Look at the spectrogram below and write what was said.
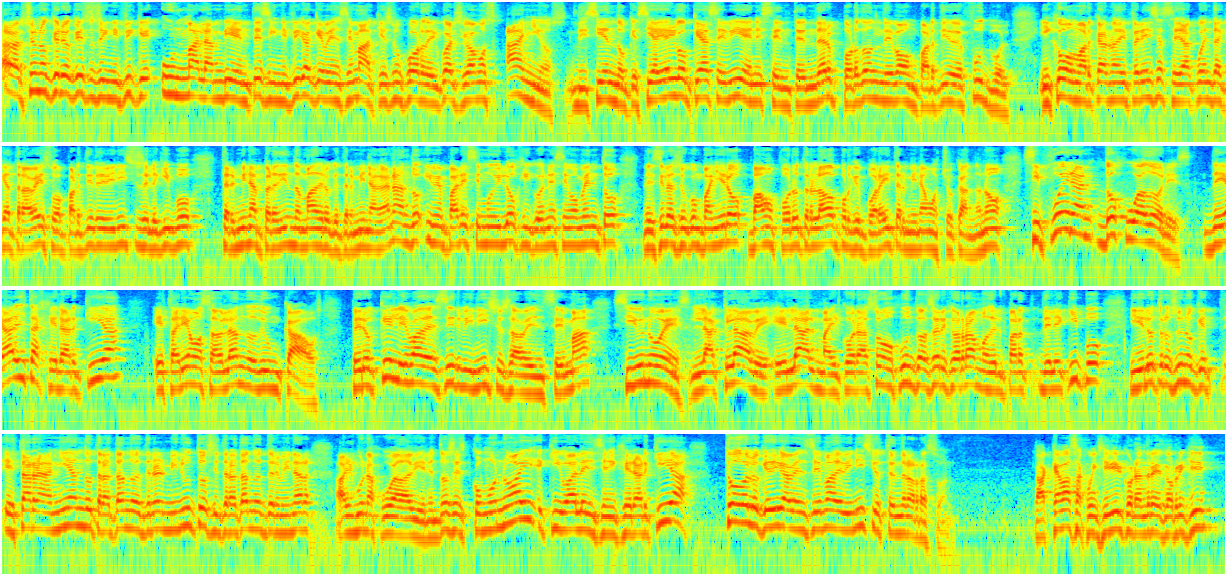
A ver, yo no creo que eso signifique un mal ambiente, significa que Benzema, que es un jugador del cual llevamos años diciendo que si hay algo que hace bien es entender por dónde va un partido de fútbol y cómo marcar una diferencia, se da cuenta que a través o a partir de Vinicius el equipo termina perdiendo más de lo que termina ganando y me parece muy lógico en ese momento decirle a su compañero, vamos por otro lado porque por ahí terminamos chocando. No, si fueran dos jugadores de alta jerarquía, estaríamos hablando de un caos. Pero ¿qué le va a decir Vinicius a Benzema si uno es la clave, el alma, el corazón junto a Sergio Ramos del, del equipo y el otro es uno que está arañando, tratando de tener minutos y tratando de terminar alguna jugada bien? Entonces, como no hay equivalencia en jerarquía, todo lo que diga Benzema de Vinicius tendrá razón. Acá vas a coincidir con Andrés, ¿no, Ricky?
